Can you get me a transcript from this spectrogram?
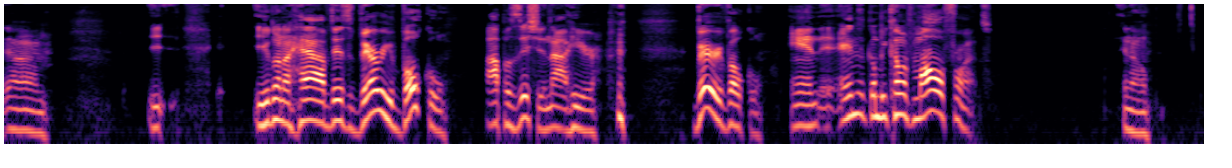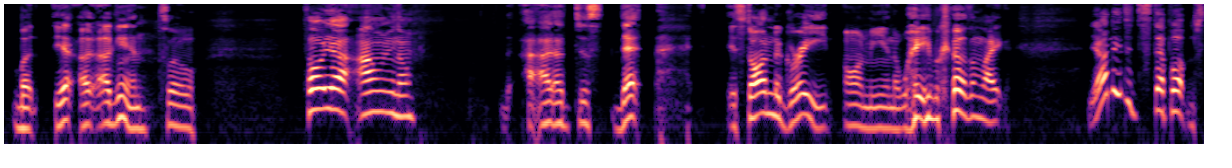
Um, you're going to have this very vocal opposition out here, very vocal, and and it's going to be coming from all fronts, you know. But yeah, again, so so yeah, I don't, you know, I, I just that it's starting to grade on me in a way because I'm like, y'all need to step up and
